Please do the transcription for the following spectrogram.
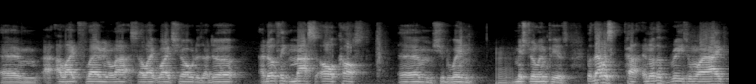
um I, I like flaring lats. I like wide shoulders. I don't I don't think mass at all cost um, should win mm. Mr. Olympias. But that was another reason why I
